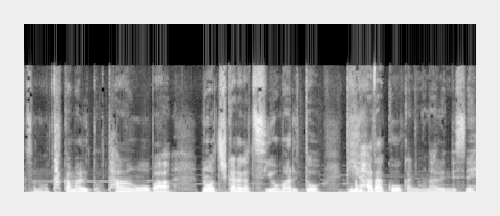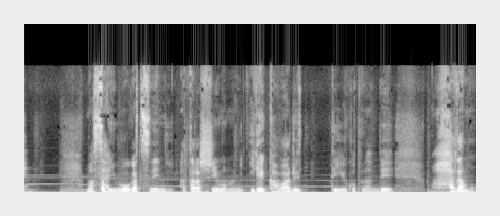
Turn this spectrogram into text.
その高まるとターンオーバーの力が強まると美肌効果にもなるんですね、まあ、細胞が常に新しいものに入れ替わるっていうことなんで肌も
